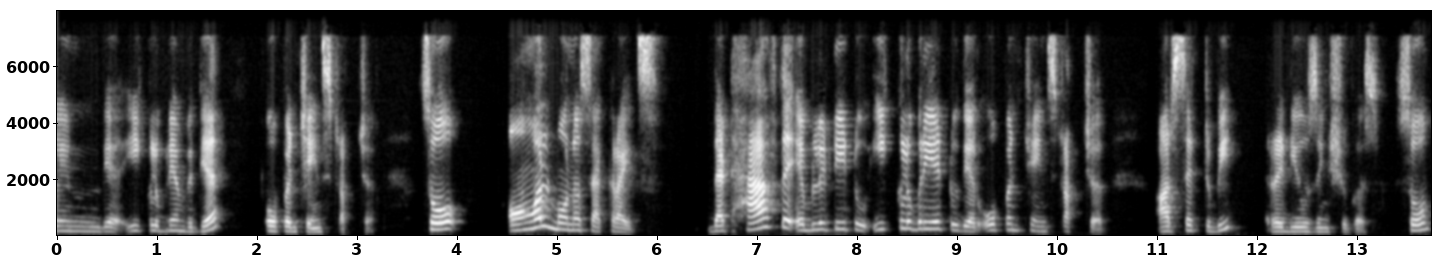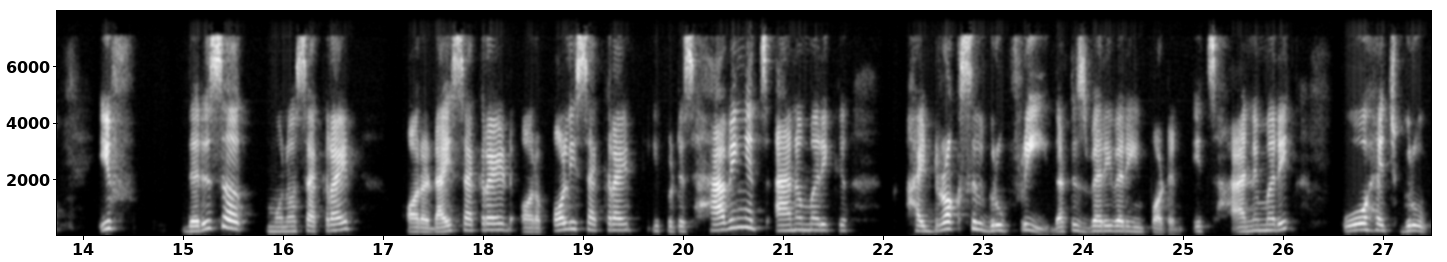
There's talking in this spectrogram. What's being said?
in the equilibrium with their open chain structure. So all monosaccharides that have the ability to equilibrate to their open chain structure are said to be reducing sugars. So if there is a monosaccharide or a disaccharide or a polysaccharide, if it is having its anomeric hydroxyl group free that is very very important. Its anomeric OH group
